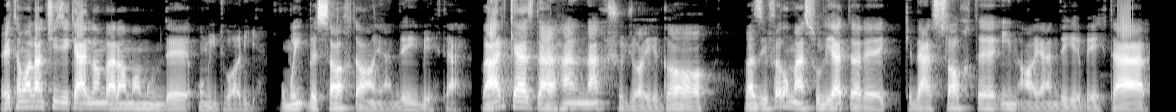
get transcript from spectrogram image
احتمالا چیزی که الان برای ما مونده امیدواریه. امید به ساخت آینده بهتر. و هر کس در هر نقش و جایگاه وظیفه و مسئولیت داره که در ساخت این آینده بهتر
